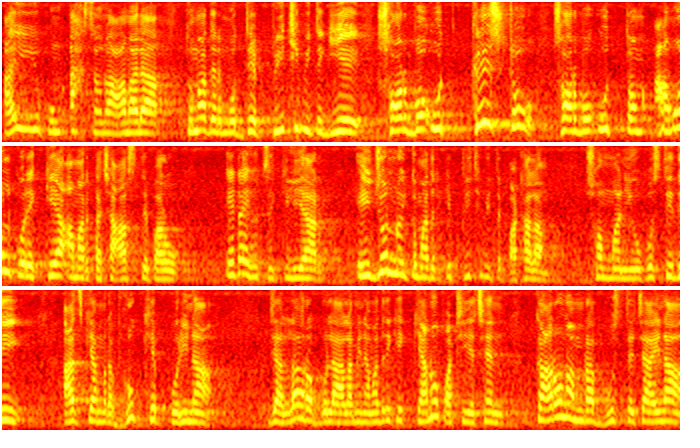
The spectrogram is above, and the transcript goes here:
আইয়ুকুম আহসান আমালা। তোমাদের মধ্যে পৃথিবীতে গিয়ে সর্ব উৎকৃষ্ট সর্ব উত্তম আমল করে কে আমার কাছে আসতে পারো? এটাই হচ্ছে ক্লিয়ার। এই জন্যই তোমাদেরকে পৃথিবীতে পাঠালাম। সম্মানীয় উপস্থিতি, আজকে আমরা ভ্রুক্ষেপ করি না। যে আল্লাহ রব্বুল্লাহ আলমিন আমাদেরকে কেন পাঠিয়েছেন? কারণ আমরা বুঝতে চাই না।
